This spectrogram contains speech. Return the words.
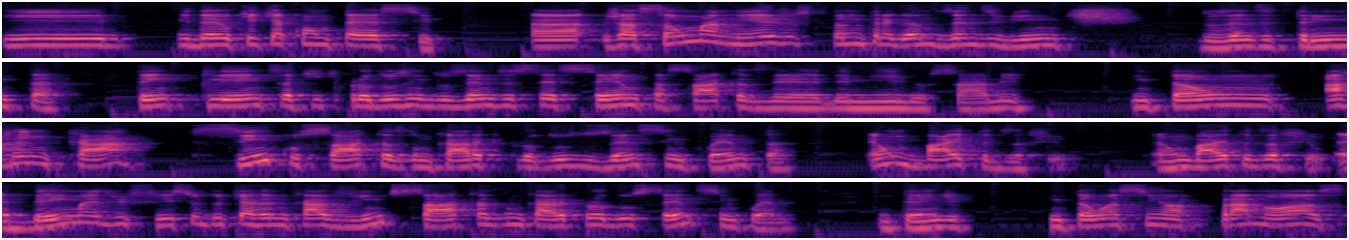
E, e daí o que, que acontece? Uh, já são manejos que estão entregando 220, 230, tem clientes aqui que produzem 260 sacas de, de milho, sabe? Então, arrancar cinco sacas de um cara que produz 250 é um baita desafio. É um baita desafio. É bem mais difícil do que arrancar 20 sacas de um cara que produz 150, entende? Então, assim, ó, para nós,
